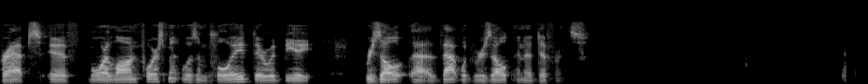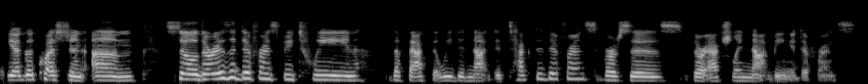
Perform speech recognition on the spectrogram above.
Perhaps if more law enforcement was employed, there would be a result uh, that would result in a difference. Yeah, good question. Um, so there is a difference between the fact that we did not detect a difference versus there actually not being a difference.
